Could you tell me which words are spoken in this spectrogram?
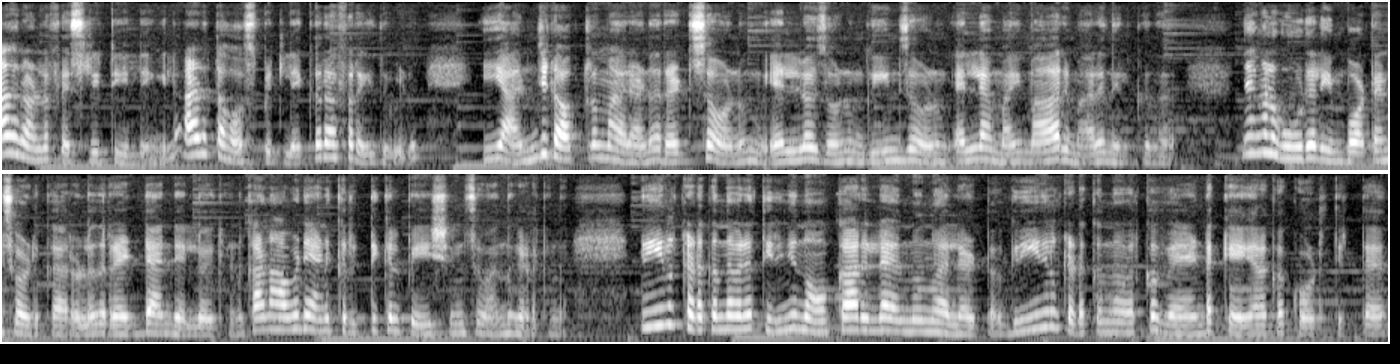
അതിനുള്ള ഫെസിലിറ്റി ഇല്ലെങ്കിൽ അടുത്ത ഹോസ്പിറ്റലിലേക്ക് റെഫർ ചെയ്ത് വിടും. ഈ അഞ്ച് ഡോക്ടർമാരാണ് റെഡ് സോണും യെല്ലോ സോണും ഗ്രീൻ സോണും എല്ലാമായി മാറി മാറി നിൽക്കുന്നത്. ഞങ്ങൾ കൂടുതൽ ഇമ്പോർട്ടൻസ് കൊടുക്കാറുള്ളത് റെഡ് ആൻഡ് യെല്ലോയ്ക്കാണ് കാരണം അവിടെയാണ് ക്രിട്ടിക്കൽ പേഷ്യൻസ് വന്ന് കിടക്കുന്നത്. ഗ്രീനിൽ കിടക്കുന്നവരെ തിരിഞ്ഞു നോക്കാറില്ല എന്നൊന്നും അല്ല കേട്ടോ. ഗ്രീനിൽ കിടക്കുന്നവർക്ക് വേണ്ട കെയറൊക്കെ കൊടുത്തിട്ട്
